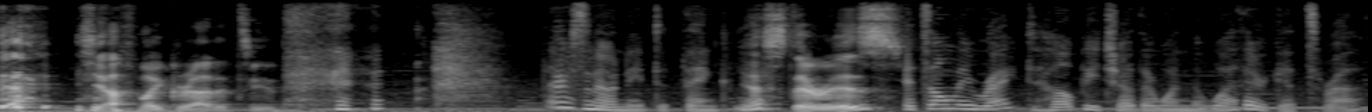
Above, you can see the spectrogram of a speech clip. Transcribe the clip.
you have my gratitude. There's no need to thank me. Yes, there is. It's only right to help each other when the weather gets rough.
